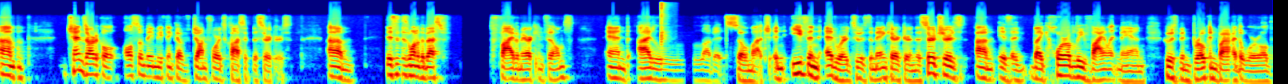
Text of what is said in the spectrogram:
Um, Chen's article also made me think of John Ford's classic, The Searchers. Um, this is one of the best five American films, and I love it so much. And Ethan Edwards, who is the main character in The Searchers, um, is a like horribly violent man who has been broken by the world,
